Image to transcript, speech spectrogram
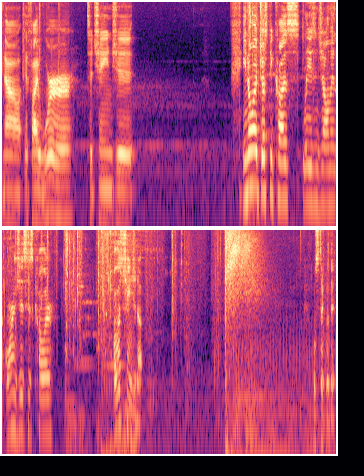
Now, if I were to change it... You know what? Just because, ladies and gentlemen, orange is his color. Well, let's change it up. We'll stick with it.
